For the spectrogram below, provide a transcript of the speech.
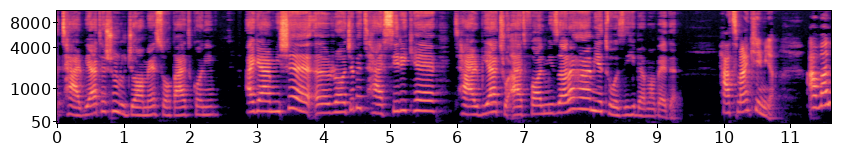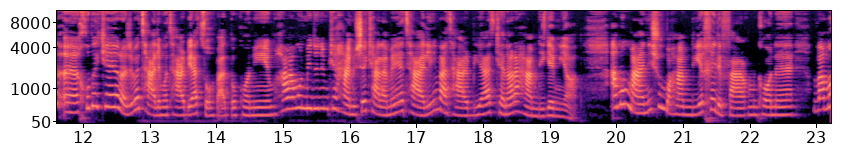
تربیتشون رو جامعه صحبت کنیم. اگر میشه راجع به تأثیری که تربیت رو اطفال می‌ذاره هم یه توضیحی به ما بده. حتما کیمیا. اول خوبه که راجع به تعلیم و تربیت صحبت بکنیم. هممون می‌دونیم که همیشه کلمه تعلیم و تربیت کنار همدیگه میاد. اما معنیشون با همدیگه خیلی فرق می‌کنه و ما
